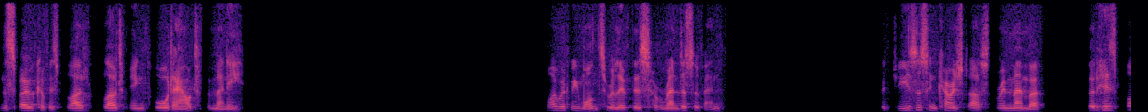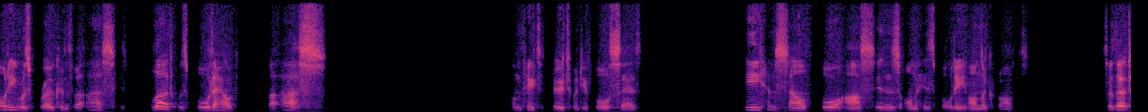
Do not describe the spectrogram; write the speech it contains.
and spoke of his blood, blood being poured out for many Why would we want to relive this horrendous event? But Jesus encouraged us to remember that his body was broken for us, his blood was poured out for us. 1 Peter 2:24 says, He himself bore our sins on his body on the cross, so that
